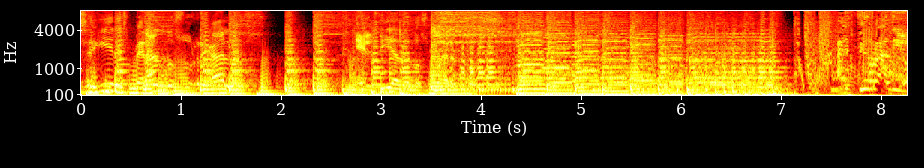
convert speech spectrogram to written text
A seguir esperando sus regalos el día de los muertos. Acti Radio,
